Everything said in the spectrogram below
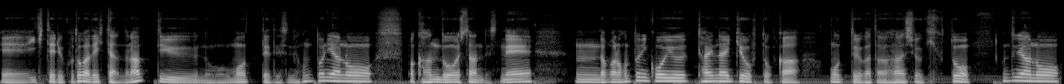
えー、生きてることができたんだなっていうのを思ってですね、本当にあの、まあ、感動したんですね。うん、だから本当にこういう体内恐怖とか持ってる方の話を聞くと、本当にあの、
